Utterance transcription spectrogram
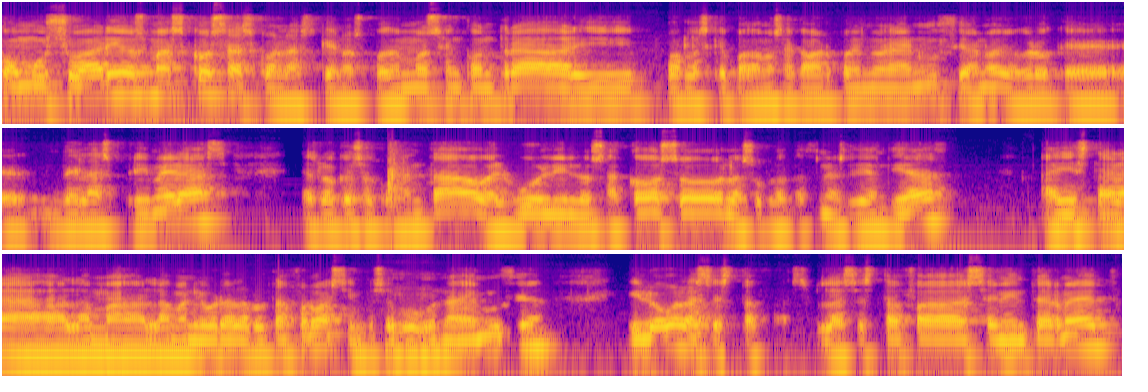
Como usuarios más cosas con las que nos podemos encontrar y por las que podemos acabar poniendo una denuncia, ¿no? Yo creo que de las primeras es lo que os he comentado, el bullying, los acosos, las suplantaciones de identidad. Ahí está la, maniobra de la plataforma, siempre se pone una denuncia. Y luego las estafas. Las estafas en Internet,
